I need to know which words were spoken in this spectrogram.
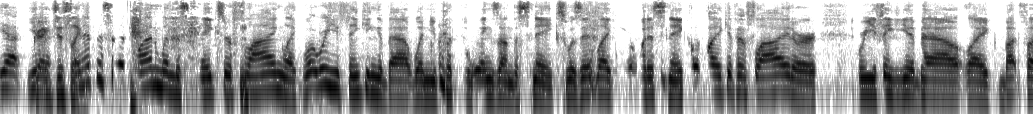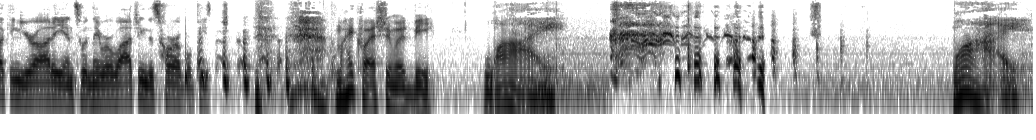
Yeah, yeah. Greg, just like- in episode one, when the snakes are flying, like, what were you thinking about when you put the wings on the snakes? Was it like, what would a snake look like if it flied, or were you thinking about like butt fucking your audience when they were watching this horrible piece of shit? My question would be, why? why?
